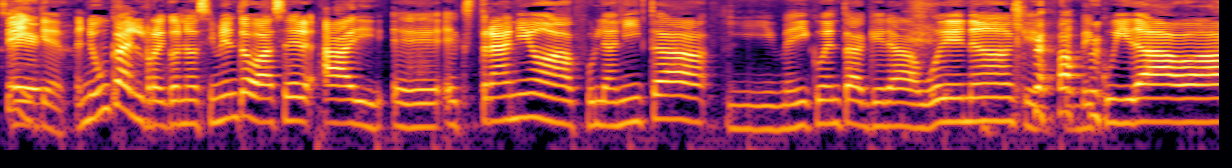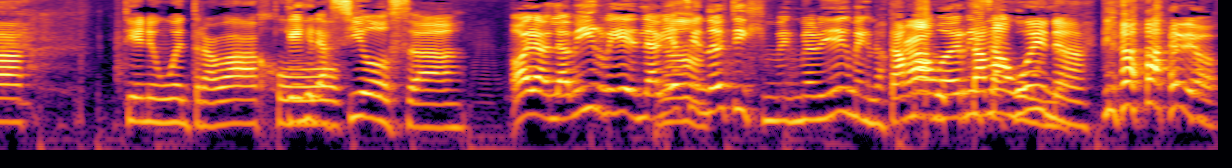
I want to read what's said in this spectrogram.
Sí, Eh, que nunca el reconocimiento va a ser, ay, eh, extraño a fulanita y me di cuenta que era buena, que, que me cuidaba, tiene un buen trabajo. que es graciosa. Ahora la vi, la vi No. haciendo esto y me, me olvidé que me, nos Está más- de está más juntas. buena. Claro.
